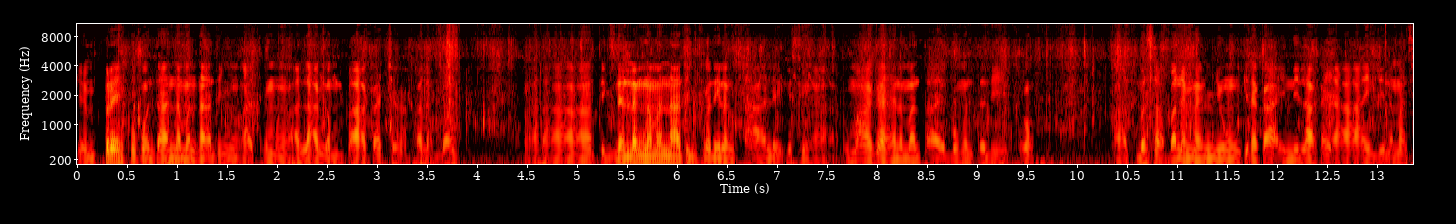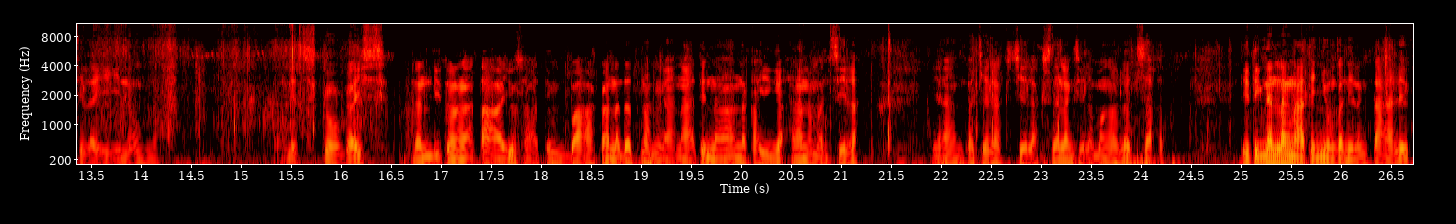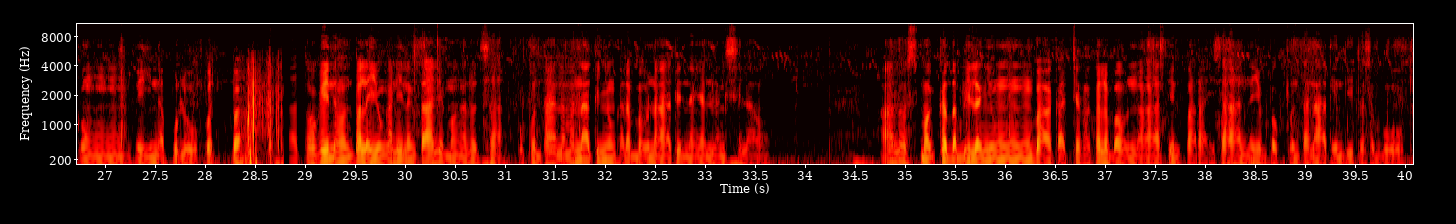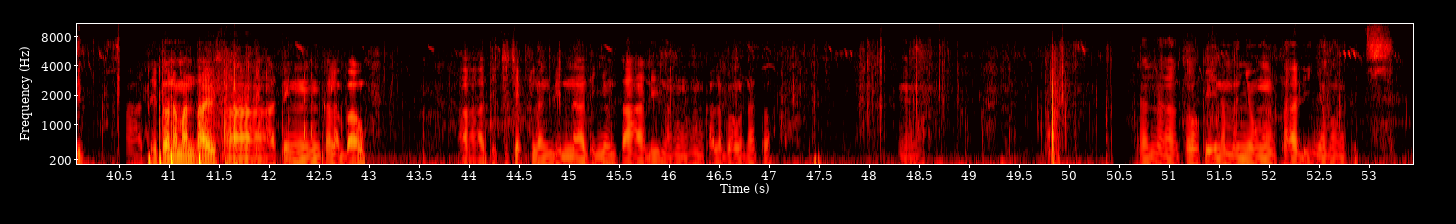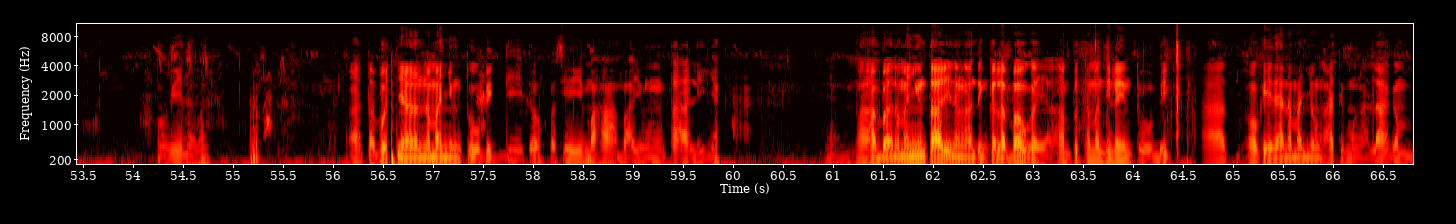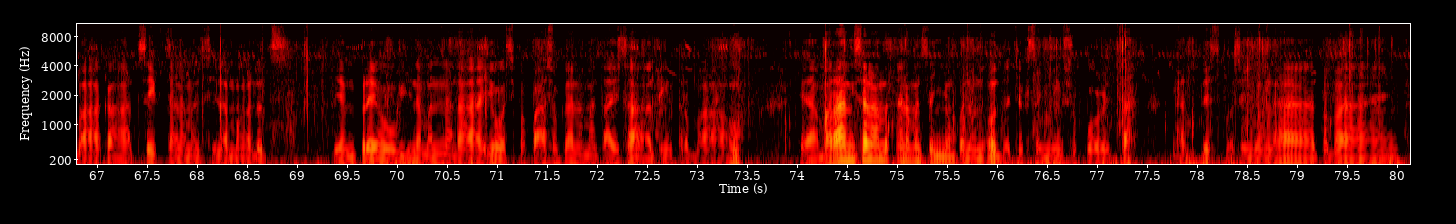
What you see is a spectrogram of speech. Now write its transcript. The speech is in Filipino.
Siyempre, pupuntahan naman natin yung ating mga alagang baka at saka kalabaw. Para tignan lang naman natin yung kanilang tali kasi nga umaga na naman tayo pumunta dito. At basa pa naman yung kinakain nila kaya hindi naman sila iinom. No? So, let's go guys. Nandito na nga tayo sa ating baka. Nadatnan nga natin na nakahiga na naman sila. Yan, pa-chillax-chillax na lang sila mga lods. At titignan lang natin yung kanilang tali kung may napulupot pa. Okay naman pala yung kanilang tali mga lods ha. Pupuntahan naman natin yung kalabaw natin. Ayan lang sila oh. Alos magkatabi lang yung baka at saka kalabaw natin para isahan na yung pagpunta natin dito sa bukid. At ito naman tayo sa ating kalabaw. Ah, at i-check lang din natin yung tali ng kalabaw na to. Ayan. Ayan, at okay naman yung tali niya mga lods. Okay naman. At abot niya naman yung tubig dito kasi mahaba yung tali niya. Yan. Mahaba naman yung tali ng ating kalabaw kaya abot naman nila yung tubig. At okay na naman yung ating mga alagang baka at safe na naman sila mga lods. Siyempre uwi naman na tayo kasi papasok na naman tayo sa ating trabaho. Kaya maraming salamat na naman sa inyong panonood at sa inyong suporta. God bless po sa inyong lahat. Bye-bye.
